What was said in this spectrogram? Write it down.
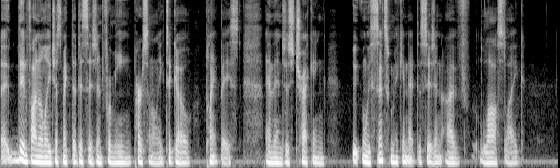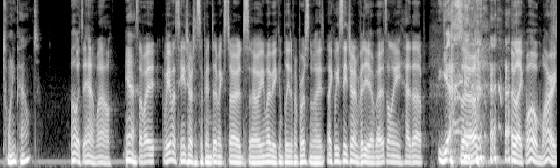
uh, then finally just make the decision for me personally to go plant based and then just tracking. With since making that decision I've lost like 20 pounds. Oh damn, wow. Yeah So I, we haven't seen each other since the pandemic started. So you might be a completely different person. when I- Like we see each other in video, but it's only head up. yeah So I'm like, whoa, Mark.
